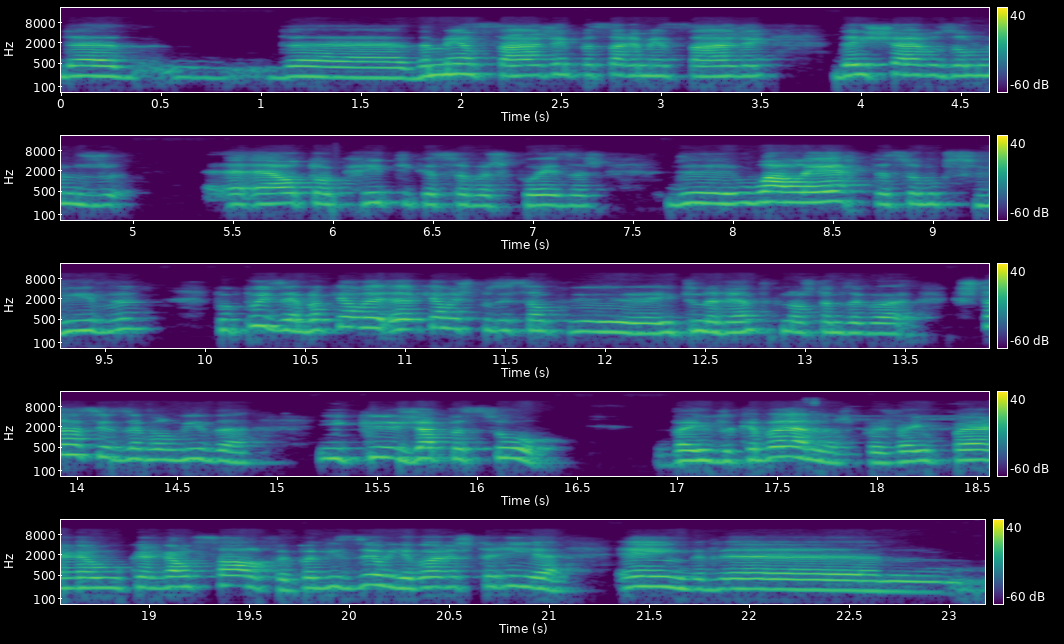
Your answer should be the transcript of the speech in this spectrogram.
da, da, da mensagem, passar a mensagem, deixar os alunos a, a autocrítica sobre as coisas, de, o alerta sobre o que se vive, porque, por exemplo, aquela, aquela exposição que, itinerante que nós estamos agora, que está a ser desenvolvida e que já passou, veio de Cabanas, depois veio para o Cargal Sal, foi para Viseu e agora estaria em, uh,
